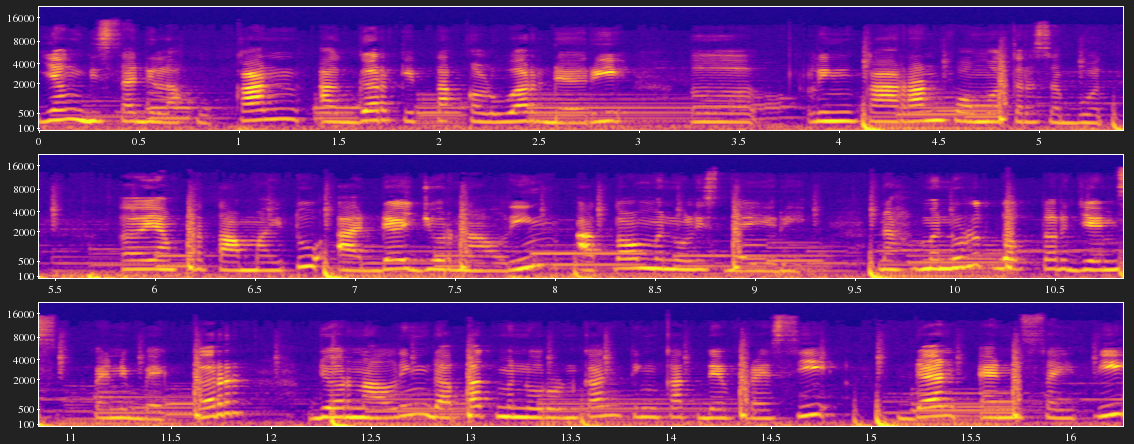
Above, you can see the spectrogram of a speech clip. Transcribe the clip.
yang bisa dilakukan agar kita keluar dari eh, lingkaran FOMO tersebut. Eh, yang pertama itu ada journaling atau menulis diary. Nah, menurut Dr. James Pennebaker, journaling dapat menurunkan tingkat depresi dan anxiety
